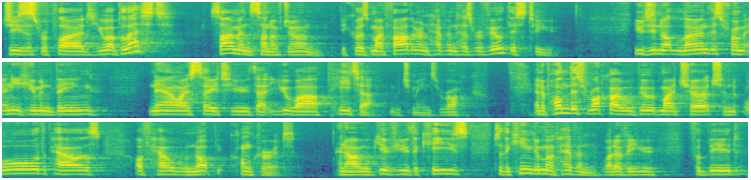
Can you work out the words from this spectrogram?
Jesus replied, You are blessed, Simon, son of John, because my Father in heaven has revealed this to you. You did not learn this from any human being. Now I say to you that you are Peter, which means rock. And upon this rock I will build my church, and all the powers of hell will not conquer it. And I will give you the keys to the kingdom of heaven. Whatever you forbid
